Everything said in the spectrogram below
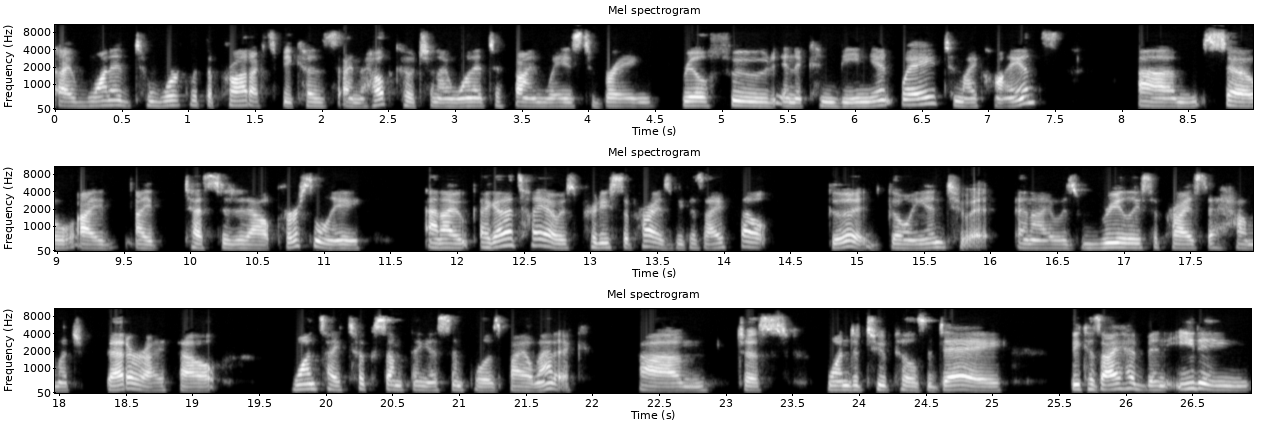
I wanted to work with the products because I'm a health coach and I wanted to find ways to bring real food in a convenient way to my clients. Um, so I I tested it out personally, and I I got to tell you I was pretty surprised because I felt good going into it, and I was really surprised at how much better I felt once I took something as simple as Biomedic, um, just one to two pills a day, because I had been eating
